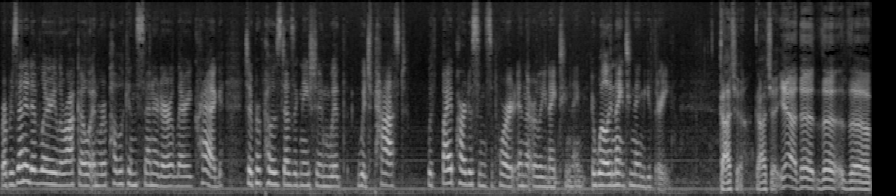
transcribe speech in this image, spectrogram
Representative Larry LaRocco and Republican Senator Larry Craig to propose designation with which passed with bipartisan support in the early 1990 well in 1993. Gotcha, gotcha. Yeah, the the the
